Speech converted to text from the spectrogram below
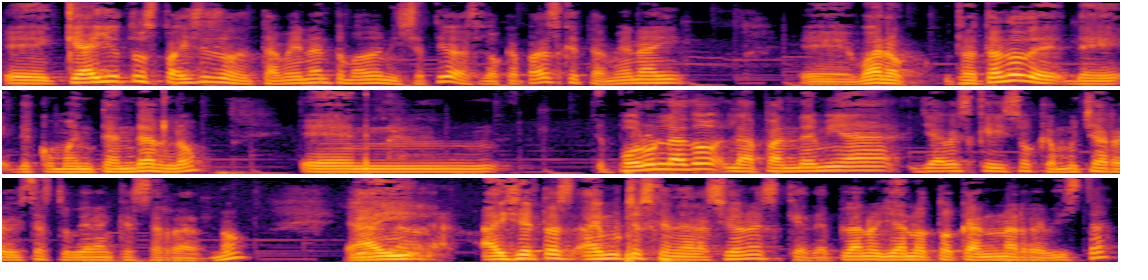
eh, que hay otros países donde también han tomado iniciativas. Lo que pasa es que también hay eh, bueno, tratando de, de, de como entenderlo, en, por un lado, la pandemia ya ves que hizo que muchas revistas tuvieran que cerrar, ¿no? hay, hay ciertas, hay muchas generaciones que de plano ya no tocan una revista.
